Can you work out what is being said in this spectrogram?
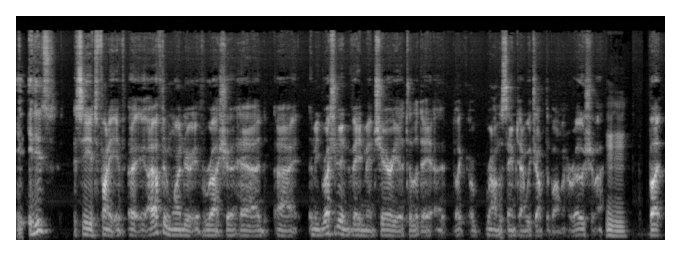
it, it is. See, it's funny. If uh, I often wonder if Russia had, uh, I mean, Russia didn't invade Manchuria till the day, uh, like around the same time we dropped the bomb on Hiroshima. hmm But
